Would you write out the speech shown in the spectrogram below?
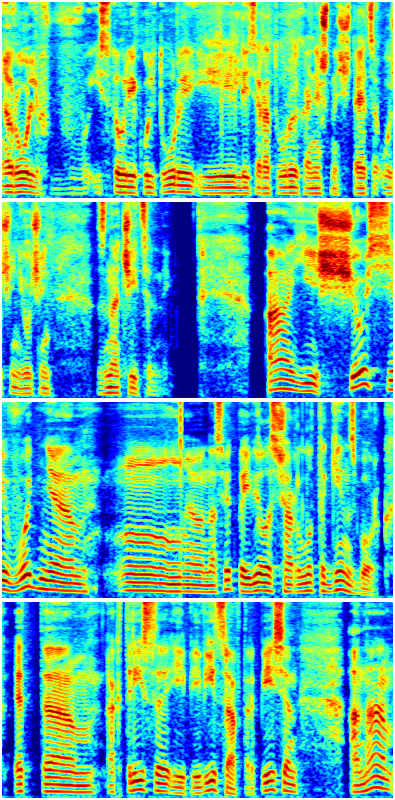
роль в истории культуры и литературы, конечно, считается очень и очень значительной. А еще сегодня на свет появилась Шарлотта Гинзбург. Это актриса и певица, автор песен. Она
